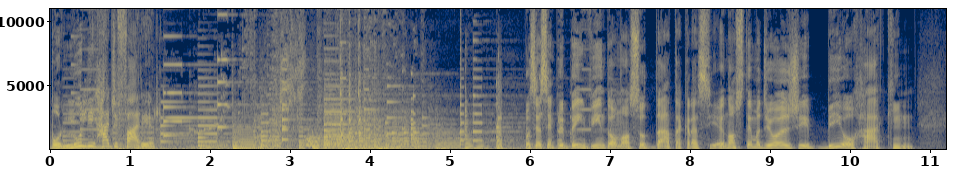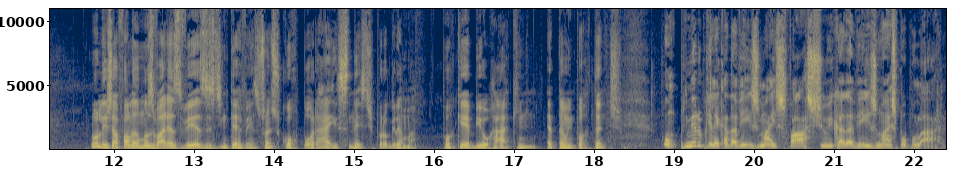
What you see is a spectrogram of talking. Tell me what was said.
por Luli Radfarer. Você é sempre bem-vindo ao nosso Datacracia. E o nosso tema de hoje, biohacking. Luli, já falamos várias vezes de intervenções corporais neste programa. Por que biohacking é tão importante? Bom, primeiro porque ele é cada vez mais fácil e cada vez mais popular.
